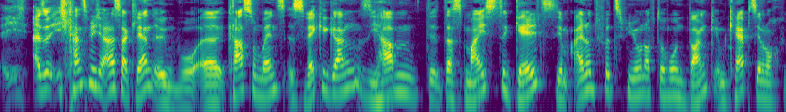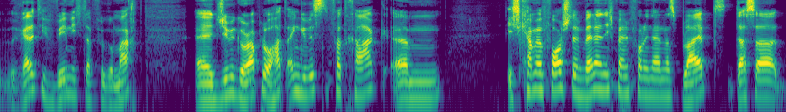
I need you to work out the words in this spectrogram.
Ich, also ich kann es mir nicht anders erklären irgendwo. Äh, Carson Wentz ist weggegangen. Sie haben das meiste Geld. Sie haben 41 Millionen auf der hohen Bank im Cap. Sie haben noch relativ wenig dafür gemacht. Äh, Jimmy Garoppolo hat einen gewissen Vertrag. Ähm, ich kann mir vorstellen, wenn er nicht bei den 49ers bleibt, dass er,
